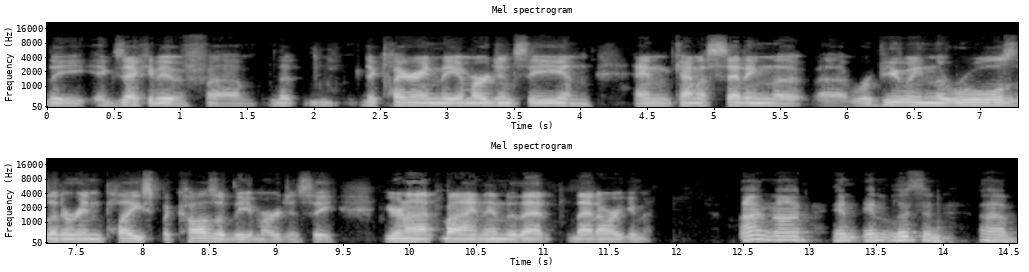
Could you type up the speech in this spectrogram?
the executive, that declaring the emergency and, and kind of setting the, uh, reviewing the rules that are in place because of the emergency. You're not buying into that, that argument. I'm not, and, and listen, um,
